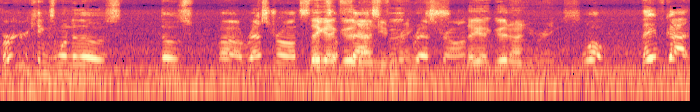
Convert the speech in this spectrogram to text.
Burger King's one of those those uh, restaurants they that's got a good fast onion food rings? restaurant. They got good onion rings. Well, they've got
